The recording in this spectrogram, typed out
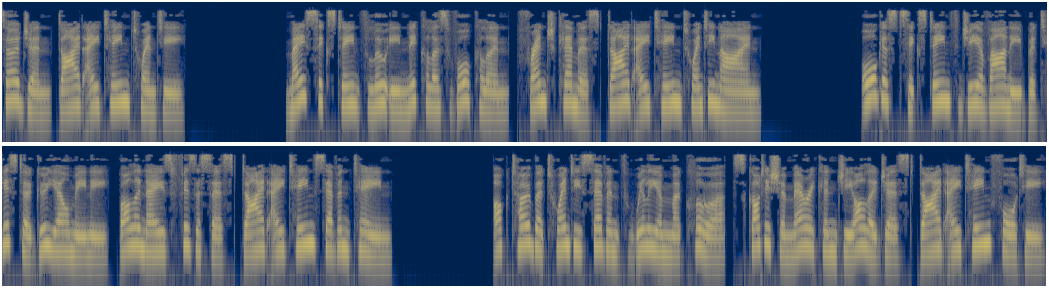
surgeon died 1820. May 16 Louis Nicolas Vauquelin, French chemist died 1829. August 16 Giovanni Battista Guglielmini, Bolognese physicist died 1817. October 27 William Maclure, Scottish-American geologist died 1840.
